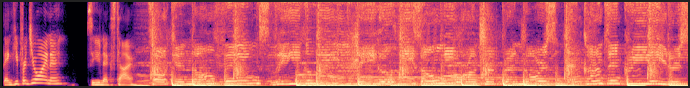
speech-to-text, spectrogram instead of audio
Thank you for joining. See you next time. Talking all things legally. Entrepreneurs and content creators.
